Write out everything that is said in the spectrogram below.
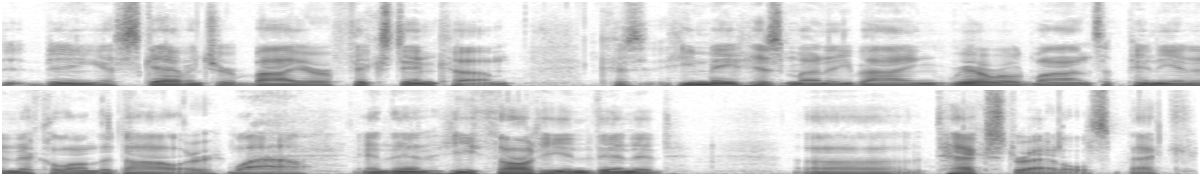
b- being a scavenger buyer of fixed income because he made his money buying railroad bonds a penny and a nickel on the dollar. wow. And then he thought he invented uh, tax straddles back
